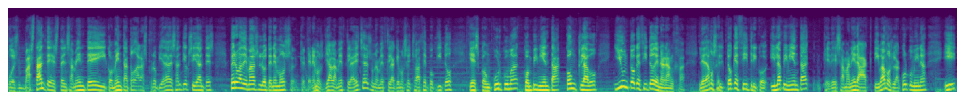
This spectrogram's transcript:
pues bastante extensamente y comenta todas las propiedades antioxidantes, pero además lo tenemos, que tenemos ya la mezcla hecha, es una mezcla que hemos hecho hace poquito, que es con cúrcuma, con pimienta, con clavo y un toquecito de naranja. Le damos el toque cítrico y la pimienta, que de esa manera activamos la curcumina y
